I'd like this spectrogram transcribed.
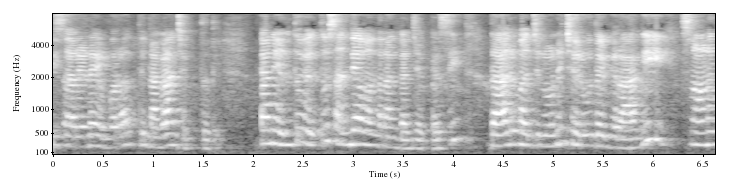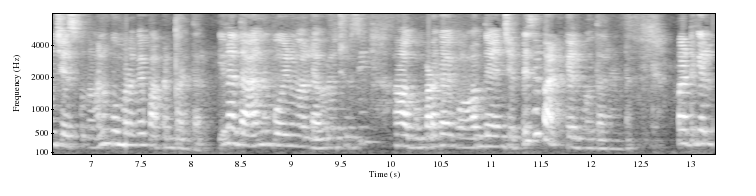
ఈసారైనా ఎవరా తినగా అని చెప్తుంది. కానీ వెళ్తూ వెళ్తూ సంధ్యావందనం అని చెప్పేసి దారి మధ్యలోనే చెరువు దగ్గర ఆగి స్నానం చేసుకుందామని గుమ్మడికాయ పక్కన పెడతారు. ఇలా దారిని పోయిన వాళ్ళు ఎవరో చూసి ఆ గుమ్మడికాయ బాగుంది అని చెప్పేసి పట్టుకెళ్ళిపోతారంట. పట్టుకెళ్ళి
